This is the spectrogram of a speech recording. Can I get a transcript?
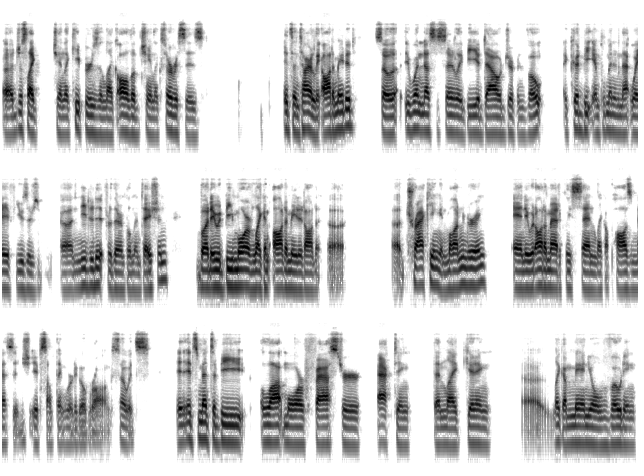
uh, just like Chainlink Keepers and like all of Chainlink services, it's entirely automated. So it wouldn't necessarily be a DAO driven vote. It could be implemented in that way if users uh, needed it for their implementation, but it would be more of like an automated uh, uh, tracking and monitoring, and it would automatically send like a pause message if something were to go wrong. So it's it's meant to be a lot more faster acting than like getting uh, like a manual voting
